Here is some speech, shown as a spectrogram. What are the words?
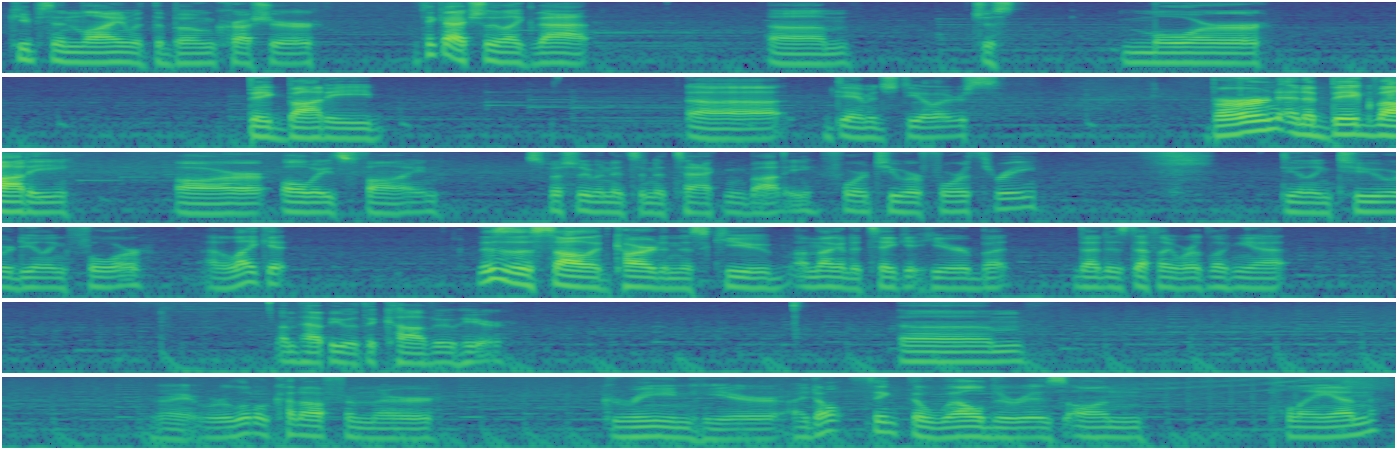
Keeps in line with the Bone Crusher. I think I actually like that. Um, just more big body uh, damage dealers. Burn and a big body are always fine, especially when it's an attacking body. 4-2 or 4-3. Dealing 2 or dealing 4. I like it. This is a solid card in this cube. I'm not going to take it here, but that is definitely worth looking at. I'm happy with the Kavu here. Um, Alright, we're a little cut off from their green here. I don't think the welder is on plan.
